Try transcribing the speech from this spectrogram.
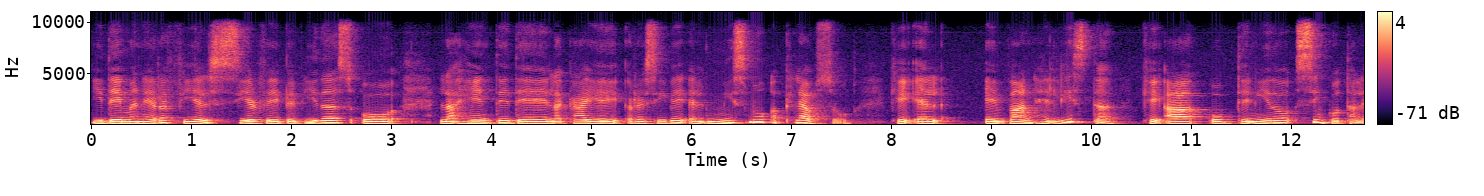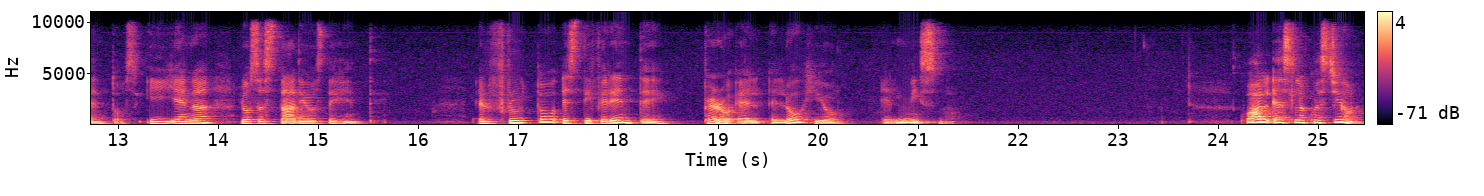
y de manera fiel sirve bebidas o la gente de la calle recibe el mismo aplauso que el evangelista que ha obtenido cinco talentos y llena los estadios de gente. El fruto es diferente, pero el elogio el mismo. ¿Cuál es la cuestión?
